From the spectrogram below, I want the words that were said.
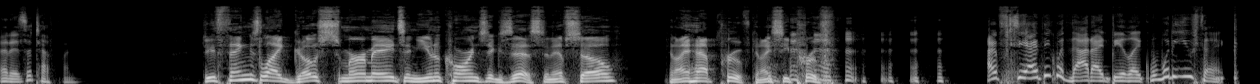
That is a tough one. Do things like ghosts, mermaids, and unicorns exist? And if so, can I have proof? Can I see proof? I see. I think with that, I'd be like, well, what do you think?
